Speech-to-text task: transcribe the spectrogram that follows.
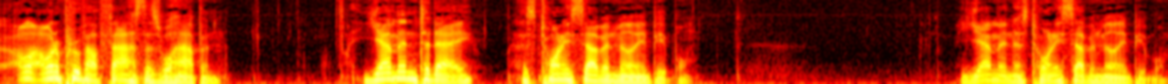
I want to prove how fast this will happen. Yemen today has 27 million people. Yemen has 27 million people.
